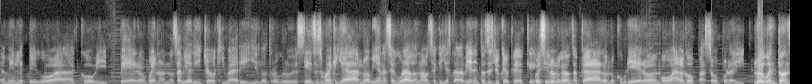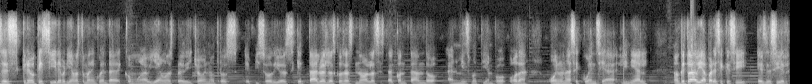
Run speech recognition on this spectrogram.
también le pegó a Kobe, pero bueno, nos había dicho Hibari y el otro Bruce que se supone que ya lo habían asegurado, ¿no? O sea que ya estaba bien, entonces yo quiero creer que pues sí lo lograron sacar o lo cubrieron o algo pasó por ahí. Luego entonces creo que sí deberíamos tomar en cuenta, como habíamos predicho en otros episodios, que tal vez las cosas no los está contando al mismo tiempo Oda o en una secuencia lineal. Aunque todavía parece que sí, es decir,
